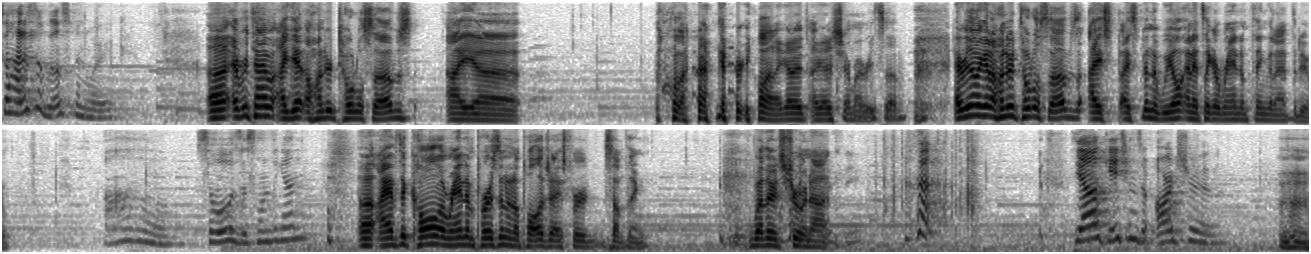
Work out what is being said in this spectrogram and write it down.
So how does the wheel spin work? Uh, every time I get hundred total subs, I uh, hold on, I gotta hold on, I gotta I gotta share my resub. Every time I get hundred total subs, I sp- I spin the wheel and it's like a random thing that I have to do. Oh. So what was this one's again? Uh, I have to call a random person and apologize for something, whether it's true or not. the allegations are, are true. Mm-hmm.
